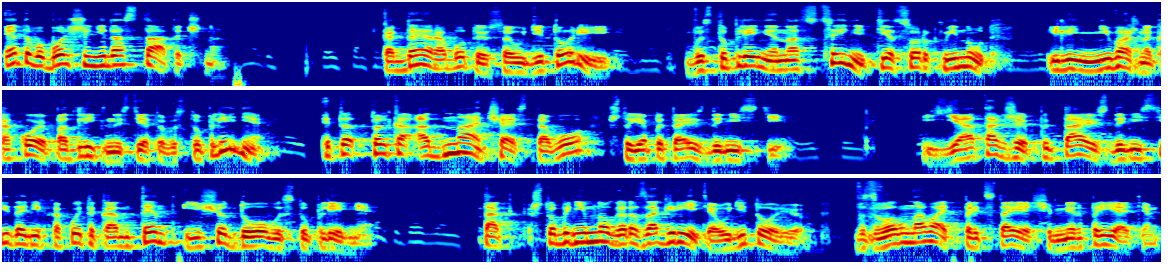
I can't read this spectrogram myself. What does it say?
Этого больше недостаточно. Когда я работаю с аудиторией, выступление на сцене, те 40 минут, или неважно какое по длительности это выступление, это только одна часть того, что я пытаюсь донести – я также пытаюсь донести до них какой-то контент еще до выступления. Так, чтобы немного разогреть аудиторию, взволновать предстоящим мероприятием,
